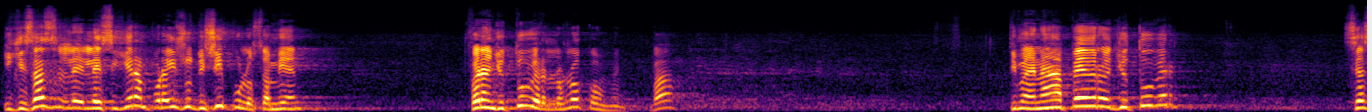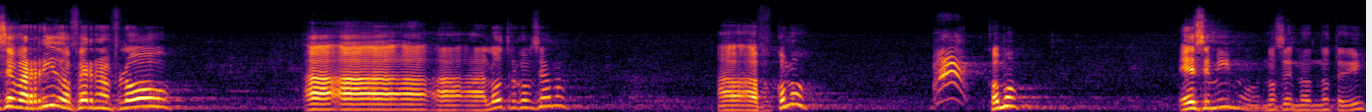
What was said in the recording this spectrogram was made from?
Y quizás le, siguieran por ahí sus discípulos también. Fueran youtubers los locos. ¿va? ¿Te imaginas a Pedro, youtuber? Se hace barrido a Fernand Flow, al otro, ¿cómo se llama? ¿Cómo? ¿Cómo? Ese mismo, no sé, no, te di.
